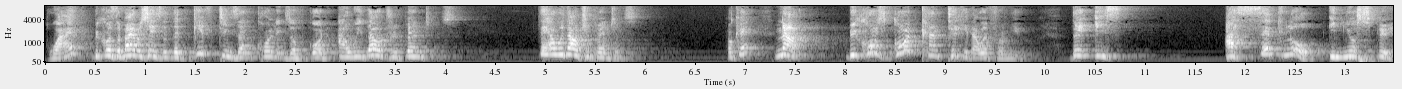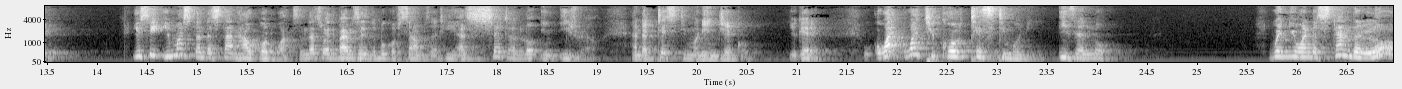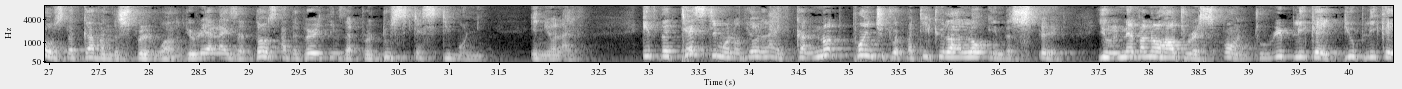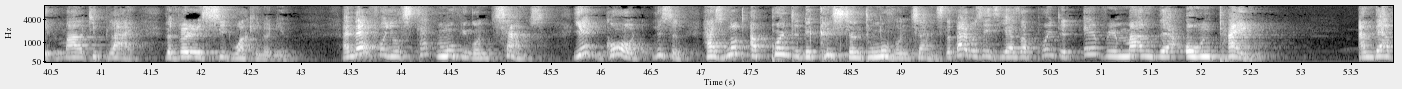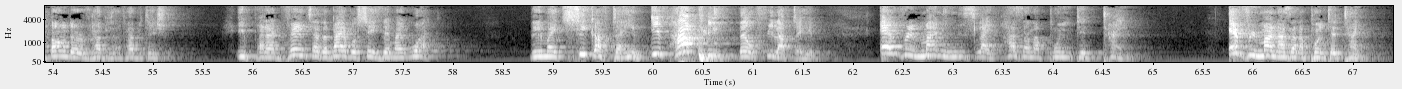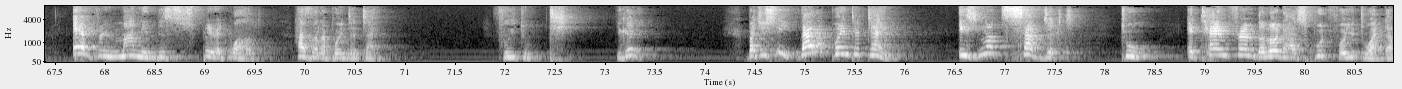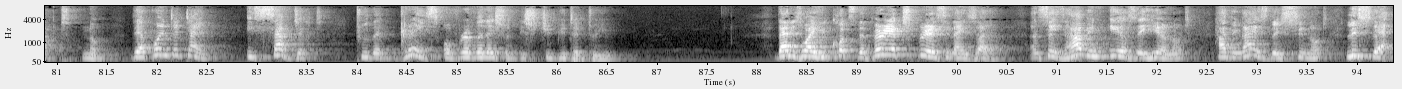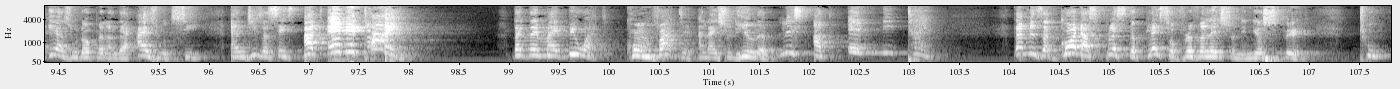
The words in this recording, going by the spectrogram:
Why? Because the Bible says that the giftings and callings of God are without repentance. They are without repentance. Okay? Now, because God can't take it away from you, there is a set law in your spirit. You see, you must understand how God works. And that's why the Bible says in the book of Psalms that He has set a law in Israel and a testimony in Jacob. You get it? What, what you call testimony is a law. When you understand the laws that govern the spirit world, you realize that those are the very things that produce testimony in your life. If the testimony of your life cannot point you to a particular law in the spirit, you'll never know how to respond, to replicate, duplicate, multiply the very seed working on you. And therefore, you'll start moving on chance. Yet, God, listen, has not appointed the Christian to move on chance. The Bible says He has appointed every man their own time and their boundary of habitation. If peradventure the Bible says they might what? They might seek after him. If happily they'll feel after him. Every man in this life has an appointed time. Every man has an appointed time. Every man in this spirit world has an appointed time for you to. You get it? But you see, that appointed time is not subject to a time frame the Lord has put for you to adapt. No. The appointed time is subject to the grace of revelation distributed to you. That is why he quotes the very experience in Isaiah and says, Having ears they hear not, having eyes they see not, lest their ears would open and their eyes would see. And Jesus says, At any time, that they might be what? Converted, and I should heal them. Lest at any time. That means that God has placed the place of revelation in your spirit to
